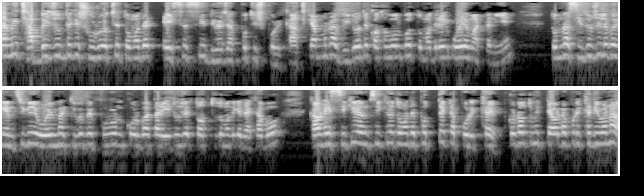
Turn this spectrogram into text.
আগামী ছাব্বিশ জুন থেকে শুরু হচ্ছে তোমাদের এইচএসসি দুই হাজার পঁচিশ পরীক্ষা। আজকে আমরা ভিডিওতে কথা বলব তোমাদের এই ওএমআরটা নিয়ে। তোমরা সৃজনশীল এবং এমসিকিউ ওএমআর কীভাবে পূরণ করবা তার এই দুজের তথ্য তোমাদেরকে দেখাবো। কারণ এই সিকিউ এমসিকিউ তোমাদের প্রত্যেকটা পরীক্ষায় টোটাল তুমি তেরোটা পরীক্ষা দিবা না?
